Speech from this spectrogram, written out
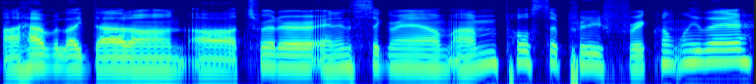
I have it like that on uh Twitter and Instagram. I'm posted pretty frequently there.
